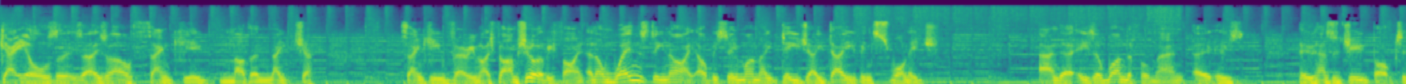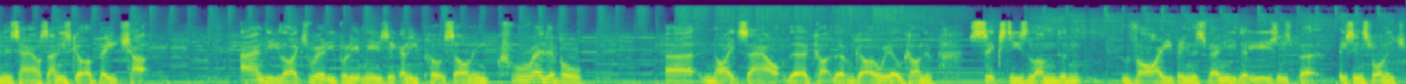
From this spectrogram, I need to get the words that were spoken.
gales, and it's like, like, oh, thank you, Mother Nature. Thank you very much. But I'm sure it'll be fine. And on Wednesday night, I'll be seeing my mate DJ Dave in Swanage. And uh, he's a wonderful man uh, who's who has a jukebox in his house and he's got a beach hut. And he likes really brilliant music and he puts on incredible uh, nights out that, are, that have got a real kind of 60s London vibe in this venue that he uses, but he's in Swanage.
